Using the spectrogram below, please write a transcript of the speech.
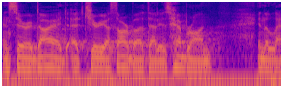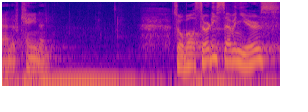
And Sarah died at Kiriath Arba, that is Hebron, in the land of Canaan. So about 37 years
